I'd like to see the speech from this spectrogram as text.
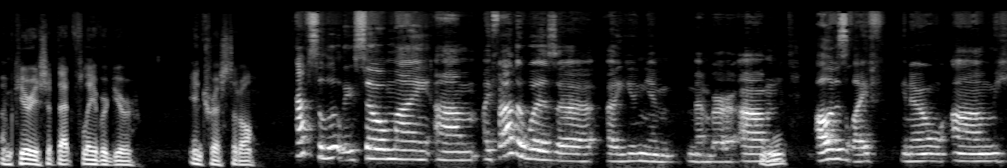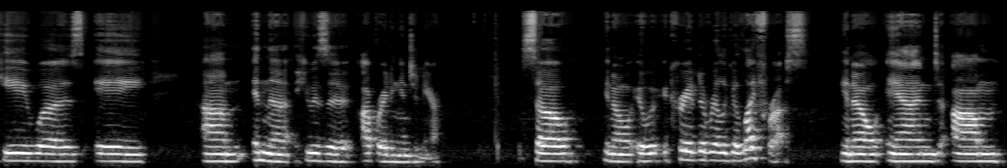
I'm curious if that flavored your interest at all. Absolutely. So my um, my father was a, a union member um, mm-hmm. all of his life. You know, um, he was a um, in the he was an operating engineer. So you know, it, it created a really good life for us. You know, and um,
